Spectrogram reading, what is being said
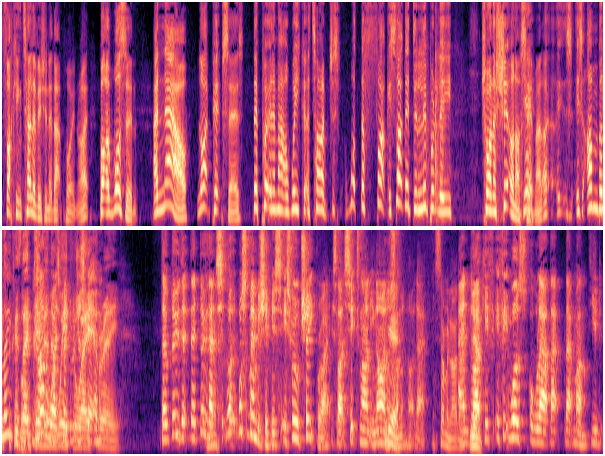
fucking television at that point, right? But I wasn't. And now, like Pip says, they're putting them out a week at a time. Just what the fuck? It's like they're deliberately trying to shit on us Yeah. here, man. It's, it's unbelievable. Because they've Because otherwise a week people will just get get 'em- free. they'll do that. They do that. What, what's the membership? It's it's real cheap, right? It's like six ninety nine or Yeah. something like that. Something like that. And Yeah. like if, if it was all out that, that month, you'd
